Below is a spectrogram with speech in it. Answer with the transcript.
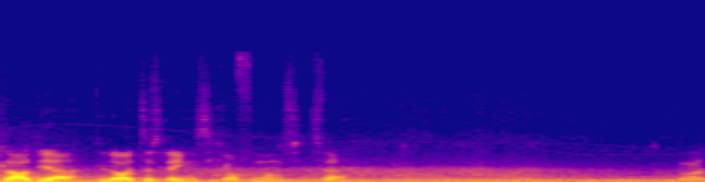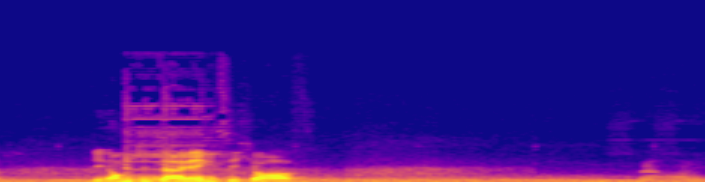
Claudia, die Leute regen sich auf in Omsi 2. Was? Die in Omsi 2 regen sich auf. Warum?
